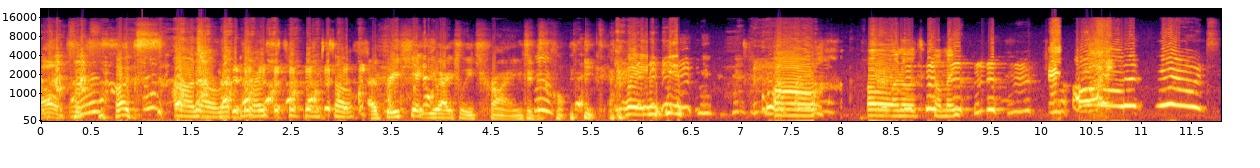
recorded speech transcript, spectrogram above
Oh. Fuck's Oh no, Rick Rice took himself. I appreciate you actually trying to draw me. Wait. Oh, oh, I know it's coming. oh, that's cute!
